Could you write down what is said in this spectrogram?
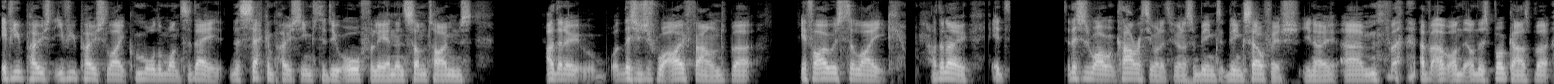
if you post if you post like more than once a day, the second post seems to do awfully, and then sometimes I don't know. This is just what I found, but if I was to like, I don't know, it's this is why I want clarity on it. To be honest, I'm being being selfish, you know, um, on on this podcast, but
